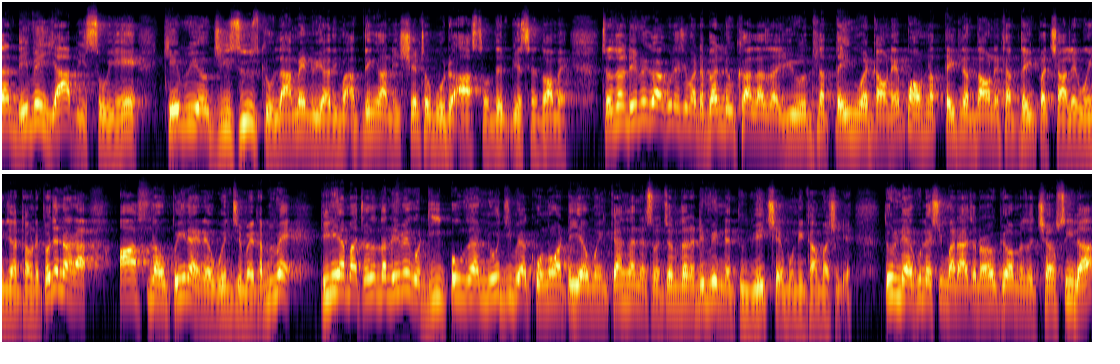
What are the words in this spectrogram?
သန်ဒေးဗစ်ရပြီဆိုရင်ဂေဘရီယယ်ဂျီဆူးကိုလာမဲ့နွေရာသီမှာအသင်းကနေရှင်းထုတ်ဖို့အတွက်အာဆနယ်တင်းပြင်ဆင်သွားမယ်ဂျွန်သန်ဒေးဗစ်ကအခုလက်ရှိမှာတပတ်လုခလာစာယူရို2သိန်းဝက်တောင်းတယ်ပေါင်2သိန်း2000နဲ့2သိန်းပတ်ချလေးဝင်းချတောင်းတယ်ပြောချင်တာကအာဆနယ်ပေးနိုင်တဲ့ဝင်းချင်ပဲဒါပေမဲ့ဒီနေရာမှာဂျွန်သန်ဒေးဗစ်ကိုဒီပုံစံမျိုးကြီးပဲအကုန်လုံးကတရားဝင်ကမ်းလှမ်းနေဆိုကျွန်တော်တို့ David နဲ့သူရွေးချယ်မှုနေထားမှရှိတယ်။သူအနေနဲ့အခုလက်ရှိမှာဒါကျွန်တော်တို့ပြောရမယ်ဆို Chelsea လား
